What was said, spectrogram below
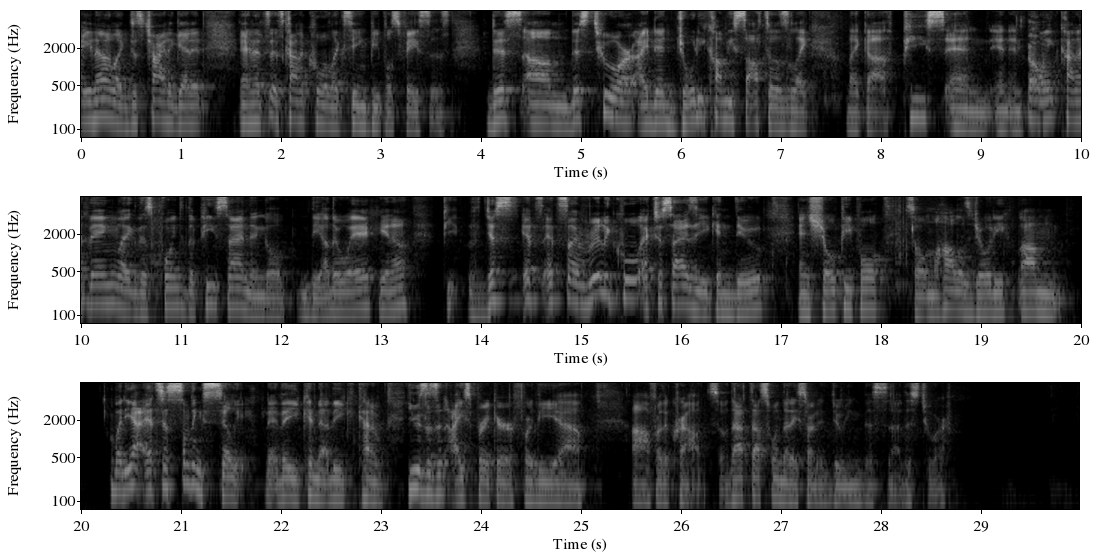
you know, like just trying to get it. And it's it's kind of cool, like seeing people's faces. This um this tour, I did Jody Kamisato's like like a piece and and, and point kind of thing, like this point to the peace sign, then go the other way, you know. Just it's it's a really cool exercise that you can do and show people. So mahalo's Jody. Um, but yeah, it's just something silly that, that you can that you can kind of use as an icebreaker for the uh, uh, for the crowd. So that's that's when that I started doing this uh, this tour.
